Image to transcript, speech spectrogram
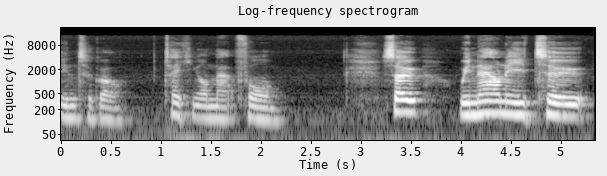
integral taking on that form. So we now need to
